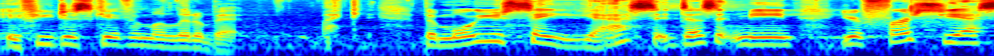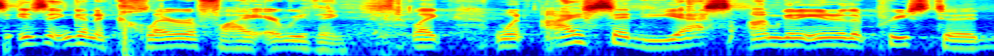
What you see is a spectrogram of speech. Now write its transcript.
if you just give Him a little bit. Like, the more you say yes, it doesn't mean your first yes isn't going to clarify everything. Like, when I said yes, I'm going to enter the priesthood,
